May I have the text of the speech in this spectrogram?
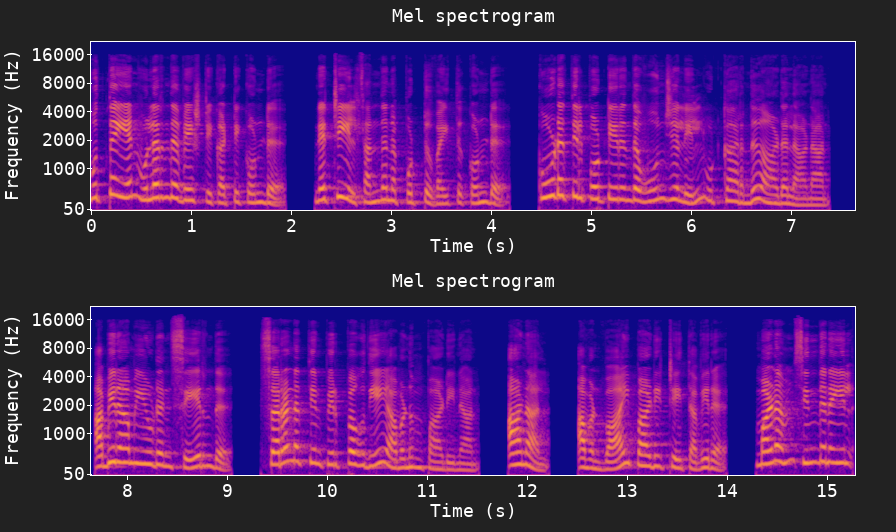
முத்தையன் உலர்ந்த வேஷ்டி கட்டிக்கொண்டு நெற்றியில் சந்தனப் பொட்டு வைத்துக்கொண்டு கூடத்தில் போட்டிருந்த ஊஞ்சலில் உட்கார்ந்து ஆடலானான். அபிராமியுடன் சேர்ந்து சரணத்தின் பிற்பகுதியை அவனும் பாடினான். ஆனால் அவன் வாய் பாடிற்றே தவிர மனம் சிந்தனையில்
